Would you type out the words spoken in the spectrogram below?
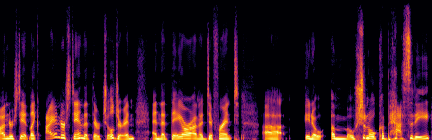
understand like i understand that they're children and that they are on a different uh you know emotional capacity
